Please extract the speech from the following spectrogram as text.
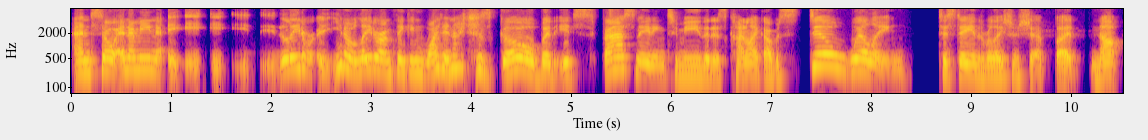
And so, and I mean, it, it, it, later, you know, later I'm thinking, why didn't I just go? But it's fascinating to me that it's kind of like I was still willing to stay in the relationship, but not,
